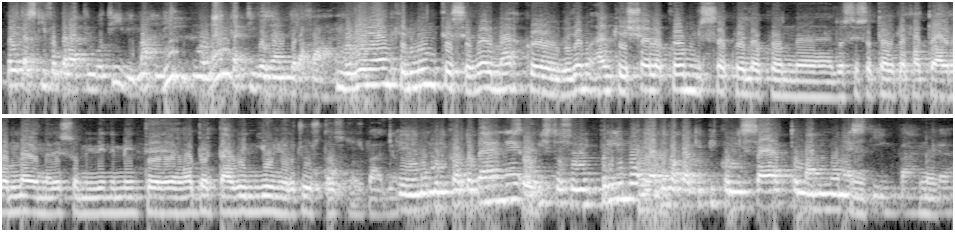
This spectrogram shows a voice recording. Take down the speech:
Poi fa schifo per altri motivi, ma lì non è un cattivo esempio da fare. Mi viene anche in mente, se vuoi Marco, vediamo anche Sherlock Holmes, quello con eh, lo stesso attore che ha fatto Iron Man, adesso mi viene in mente Robert Darwin Jr., giusto se non sbaglio? Eh, non mi ricordo bene, sì. ho visto solo il primo mm. e aveva qualche piccolo inserto, ma non è mm. steampunk. Mm.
